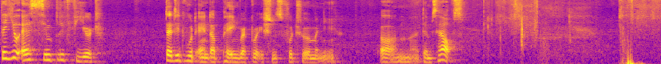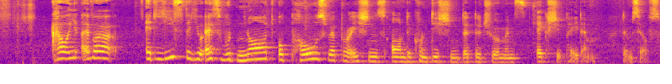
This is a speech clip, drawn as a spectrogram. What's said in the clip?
The US simply feared that it would end up paying reparations for Germany um, themselves. However, at least the US would not oppose reparations on the condition that the Germans actually pay them themselves.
